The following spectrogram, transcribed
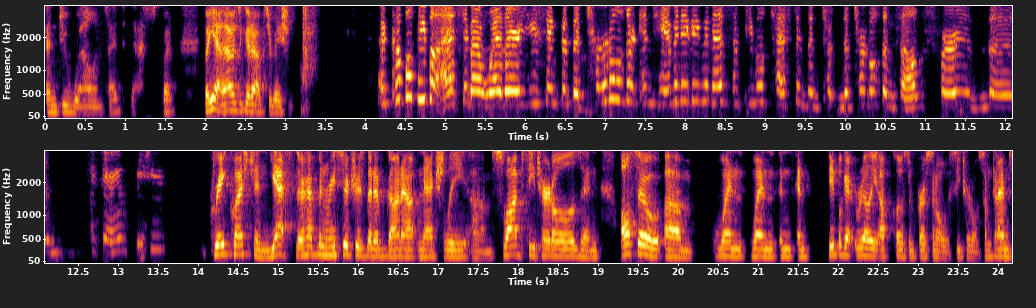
and do well inside the nest. But but yeah, that was a good observation. A couple people asked about whether you think that the turtles are contaminating the nests. Have people tested the, the turtles themselves for the Fusarium species? Great question. Yes, there have been researchers that have gone out and actually um, swabbed sea turtles, and also um, when when and, and, people get really up close and personal with sea turtles. Sometimes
